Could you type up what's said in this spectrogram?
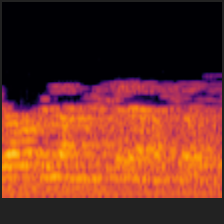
يا رب يعني اللهم بكلامك يا رب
